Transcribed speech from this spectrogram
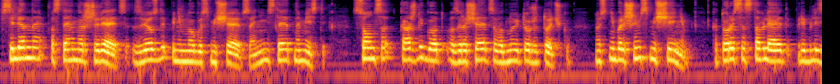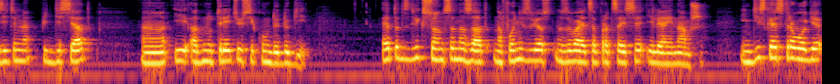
Вселенная постоянно расширяется, звезды понемногу смещаются, они не стоят на месте. Солнце каждый год возвращается в одну и ту же точку, но с небольшим смещением, которое составляет приблизительно 50 э, и 1 третью секунды дуги. Этот сдвиг Солнца назад на фоне звезд называется процессия или айнамша. Индийская астрология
